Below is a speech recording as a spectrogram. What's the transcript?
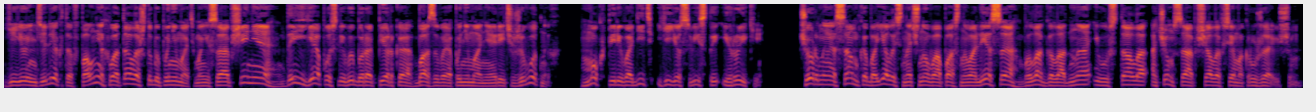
Ее интеллекта вполне хватало, чтобы понимать мои сообщения, да и я после выбора перка «Базовое понимание речи животных» мог переводить ее свисты и рыки. Черная самка боялась ночного опасного леса, была голодна и устала, о чем сообщала всем окружающим.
